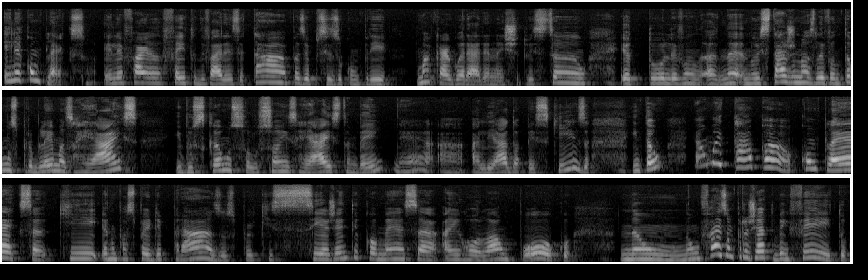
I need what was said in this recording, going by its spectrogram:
Ele é complexo, ele é feito de várias etapas, eu preciso cumprir uma carga horária na instituição, eu tô ah, né, no estágio nós levantamos problemas reais e buscamos soluções reais também, né, aliado à pesquisa. Então, é uma etapa complexa que eu não posso perder prazos, porque se a gente começa a enrolar um pouco, não, não faz um projeto bem feito,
